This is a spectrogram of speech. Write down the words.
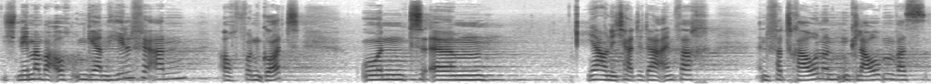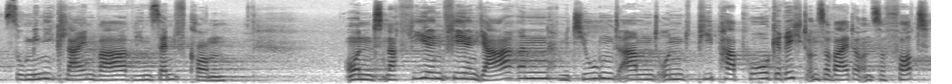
ich nehme aber auch ungern Hilfe an, auch von Gott. Und ähm, ja, und ich hatte da einfach ein Vertrauen und ein Glauben, was so mini klein war wie ein Senfkorn. Und nach vielen, vielen Jahren mit Jugendamt und Pipapo, Gericht und so weiter und so fort,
